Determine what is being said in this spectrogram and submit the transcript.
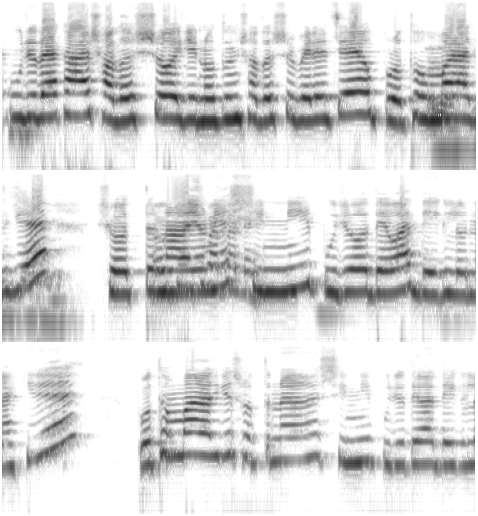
পুজো দেখা সদস্য এই যে নতুন সদস্য বেড়েছে প্রথমবার আজকে সত্যনারায়ণের। সিন্নির পুজো দেওয়া দেখল নাকি রে? প্রথমবার আজকে সত্যনারায়ণের সিন্নির পুজো দেওয়া দেখল।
